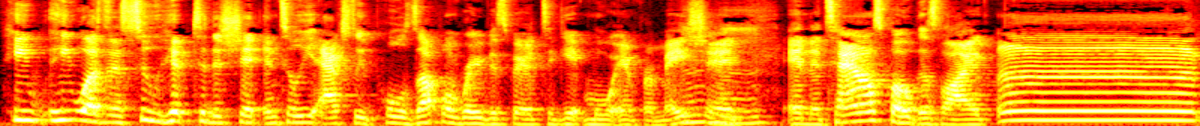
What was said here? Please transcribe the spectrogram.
he he wasn't too hip to the shit until he actually pulls up on Ravens Fair to get more information. Mm-hmm. And the townsfolk is like, mm,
